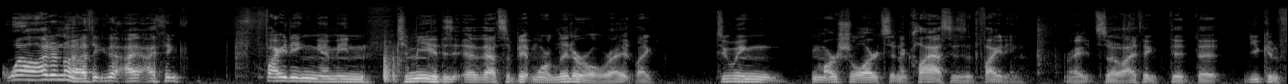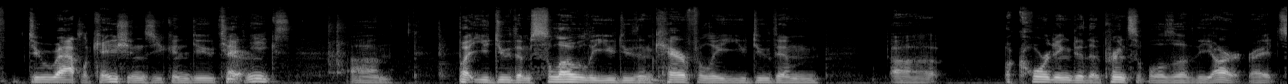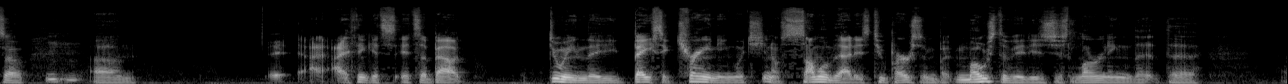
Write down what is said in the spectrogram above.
Well, I don't know. I think that I, I think fighting. I mean, to me, uh, that's a bit more literal, right? Like doing martial arts in a class isn't fighting, right? So I think that that you can do applications, you can do techniques, sure. um, but you do them slowly, you do them carefully, you do them. Uh, according to the principles of the art, right? So, mm-hmm. um, it, I, I think it's it's about doing the basic training, which you know some of that is two person, but most of it is just learning the the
